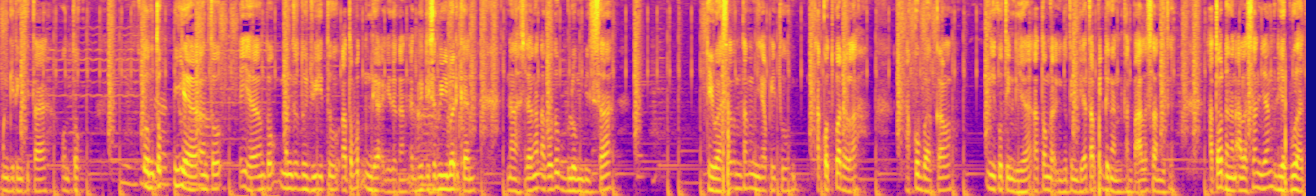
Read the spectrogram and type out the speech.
menggiring kita untuk ya, untuk iya untuk iya untuk menyetujui itu ataupun enggak gitu kan. Agree disagree kan. Nah sedangkan aku tuh belum bisa dewasa tentang menyikapi itu. Takutku adalah aku bakal ngikutin dia atau nggak ngikutin dia tapi dengan tanpa alasan gitu. Atau dengan alasan yang dia buat.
